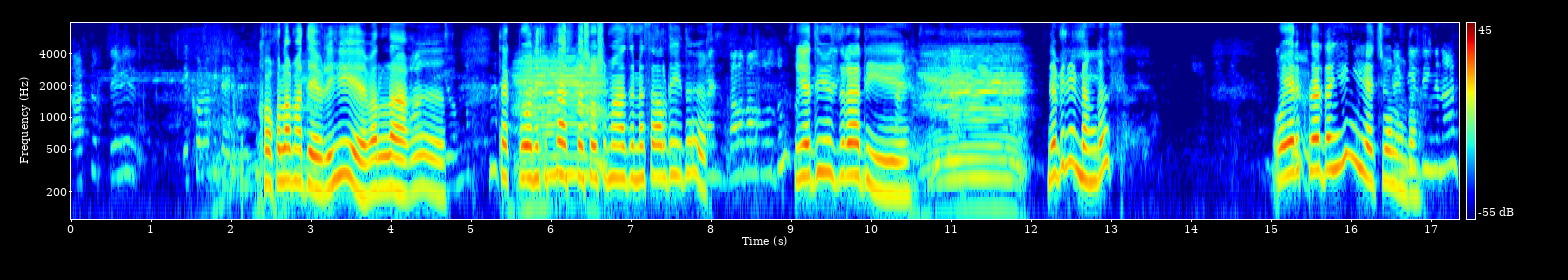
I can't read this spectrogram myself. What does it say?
Artık devir ekonomi devri. Kokulama devri. Hi, vallahi kız. Tek bu 12 pasta şoşu malzemesi aldıydık. Siz kalabalık oldunuz 700 lira diye. Ne bileyim ben kız. O eriklerden yiyin yiyeç Ben yolunda. bildiğinden harç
